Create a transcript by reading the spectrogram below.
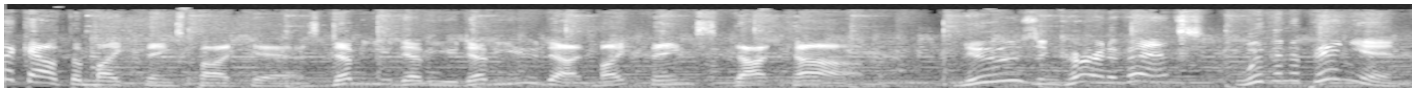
Check out the Mike Thinks podcast, www.mikethinks.com. News and current events with an opinion.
